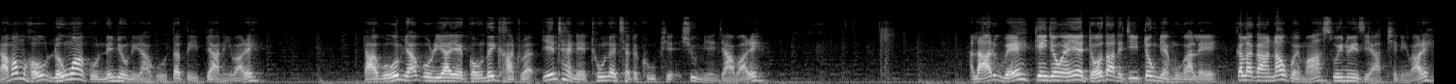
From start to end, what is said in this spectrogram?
ဒါမှမဟုတ်လုံးဝကိုနစ်မြုပ်နေတာကိုတက်သေးပြနေပါတယ်။ဒါကိုမြောက်ကိုရီးယားရဲ့ဂုံတိတ်ခါအတွက်ပြင်းထန်တဲ့ထုံးလက်ချက်တစ်ခုဖြစ်ရှုမြင်ကြပါတယ်။အလားတူပဲကင်ဂျုံအန်ရဲ့ဒေါသတကြီးတုံ့ပြန်မှုကလည်းကလကာနောက်ွယ်မှာဆွေးနွေးစရာဖြစ်နေပါတယ်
